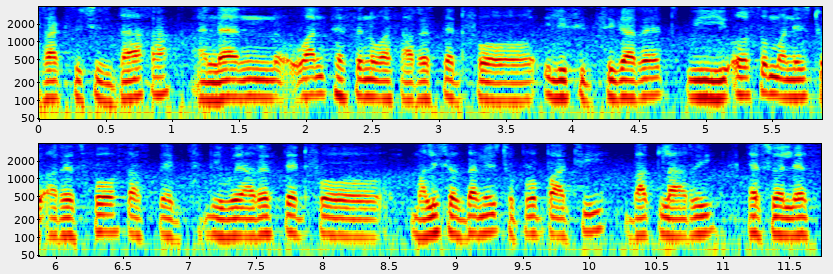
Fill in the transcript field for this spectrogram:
drugs, which is dagga, and then one person was arrested for illicit cigarette. We also managed to arrest four suspects. They were arrested for malicious damage to property, burglary, as well as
